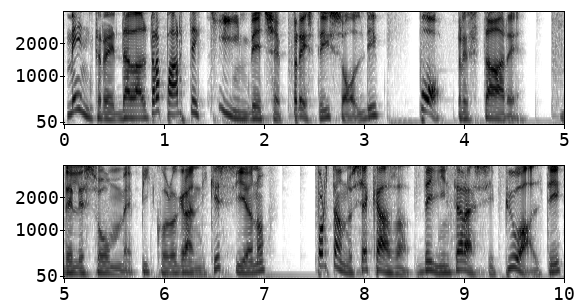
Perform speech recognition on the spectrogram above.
mentre dall'altra parte chi invece presta i soldi può prestare delle somme piccole o grandi che siano, portandosi a casa degli interessi più alti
